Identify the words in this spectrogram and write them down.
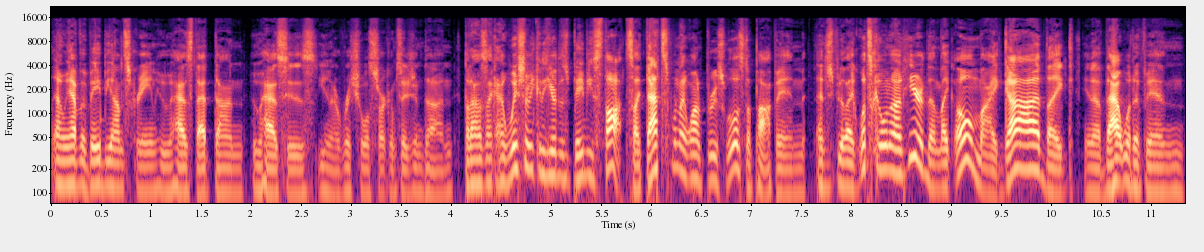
and we have a baby on screen who has that done, who has his you know ritual circumcision done. But I was like, I wish we could hear this baby's thoughts. Like that's when I want Bruce Willis to pop in and just be like, what's going on here? Then like, oh my god, like you know that would have been.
